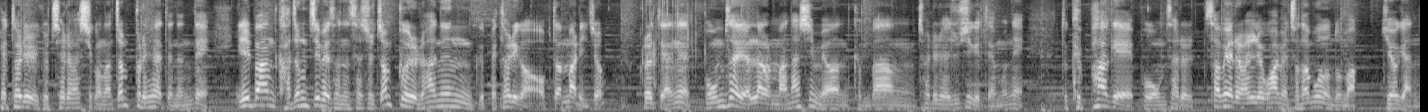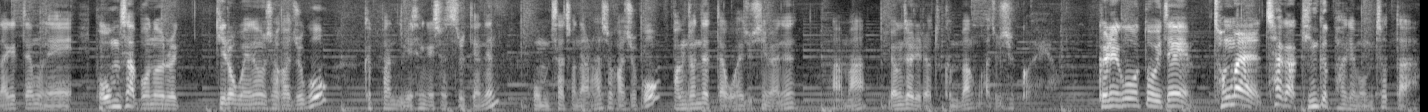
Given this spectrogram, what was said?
배터리를 교체를 하시거나 점프를 해야 되는데 일반 가정집에서는 사실 점프를 하는 그 배터리가 없단 말이죠. 그럴 때는 보험사에 연락을만 하시면 금방 처리를 해주시기 때문에 또 급하게 보험사를 섭외를 하려고 하면 전화번호도 막 기억이 안 나기 때문에 보험사 번호를 기록을 해놓으셔가지고 급한 일이 생기셨을 때는 보험사 전화를 하셔가지고 방전됐다고 해주시면은 아마 명절이라도 금방 와주실 거예요. 그리고 또 이제 정말 차가 긴급하게 멈췄다.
